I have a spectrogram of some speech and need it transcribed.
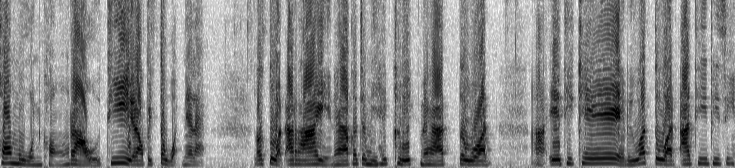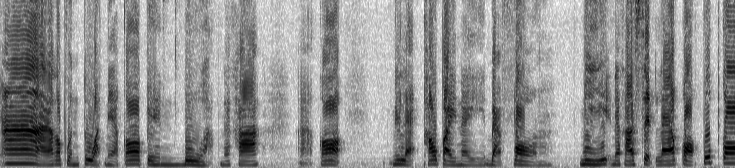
ข้อมูลของเราที่เราไปตรวจเนี่ยแหละ เราตรวจอะไรนะคะก็จะมีให้คลิกนะคะตรวจอ่า ATK หรือว่าตรวจ RT-PCR แล้วก็ผลตรวจเนี่ยก็เป็นบวกนะคะอ่าก็นี่แหละเข้าไปในแบบฟอร์มนี้นะคะ เสร็จแล้วกรอกปุ๊บก็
